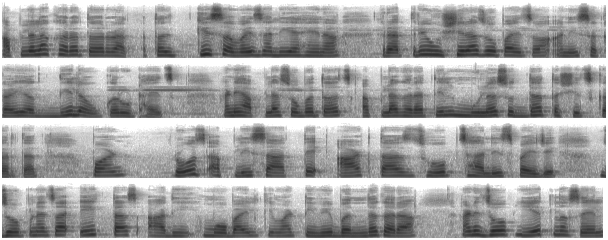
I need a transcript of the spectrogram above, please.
आपल्याला खरं तर आता इतकी सवय झाली आहे ना रात्री उशिरा झोपायचं आणि सकाळी अगदी लवकर उठायचं. आणि आपल्यासोबतच आपल्या घरातील मुलंसुद्धा तशीच करतात. पण रोज आपली सात ते आठ तास झोप झालीच पाहिजे. झोपण्याचा एक तास आधी मोबाईल किंवा टी व्ही बंद करा आणि झोप येत नसेल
